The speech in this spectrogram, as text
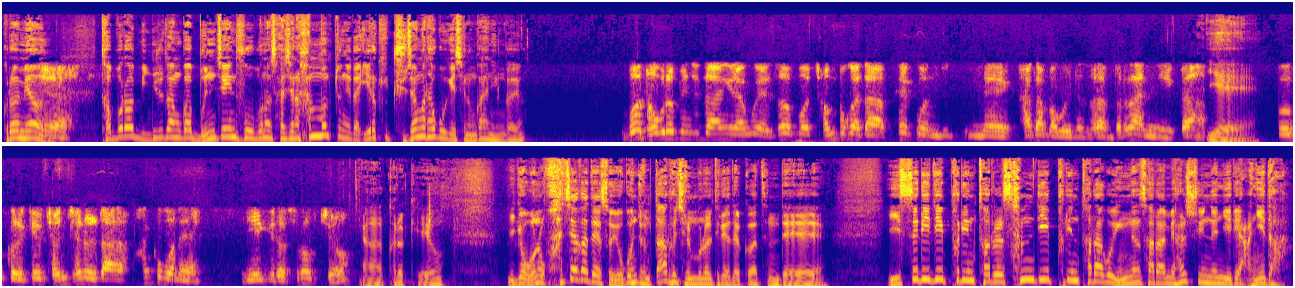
그러면 네. 더불어민주당과 문재인 후보는 사실은 한 몸뚱이다 이렇게 규정을 하고 계시는 거 아닌가요? 뭐 더불어민주당이라고 해서 뭐 전부가 다 패권에 가담하고 있는 사람들은 아니니까 예. 그 그렇게 전체를 다 한꺼번에 얘기를 할 수는 없죠. 아, 그렇게요. 이게 오늘 화제가 돼서 요건 좀 따로 질문을 드려야 될 것 같은데 이 3D 프린터를 3D 프린터라고 읽는 사람이 할 수 있는 일이 아니다.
